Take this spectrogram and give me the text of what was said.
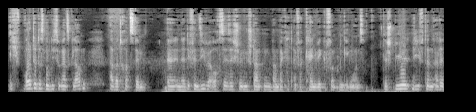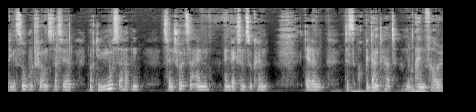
Ich wollte das noch nicht so ganz glauben, aber trotzdem äh, in der Defensive auch sehr, sehr schön gestanden. Bamberg hat einfach keinen Weg gefunden gegen uns. Das Spiel lief dann allerdings so gut für uns, dass wir noch die Muße hatten, Sven Schulze ein, einwechseln zu können, der dann das auch gedankt hat mit einem Foul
